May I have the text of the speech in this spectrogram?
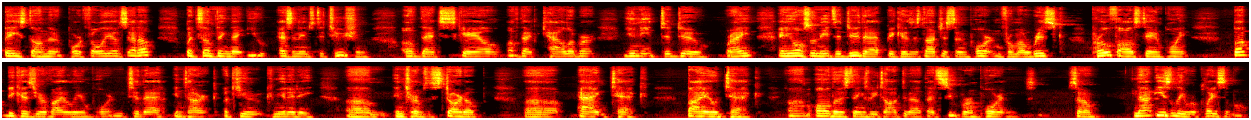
based on the portfolio setup, but something that you, as an institution of that scale, of that caliber, you need to do, right? And you also need to do that because it's not just important from a risk profile standpoint, but because you're vitally important to that entire community um, in terms of startup, uh, ag tech, biotech, um, all those things we talked about. That's super important. So not easily replaceable.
